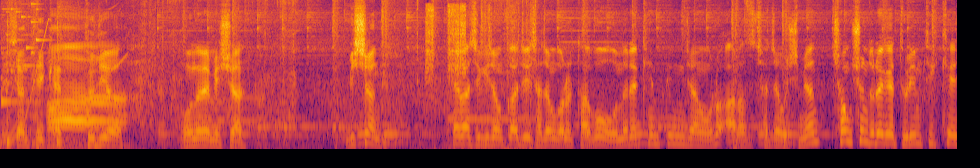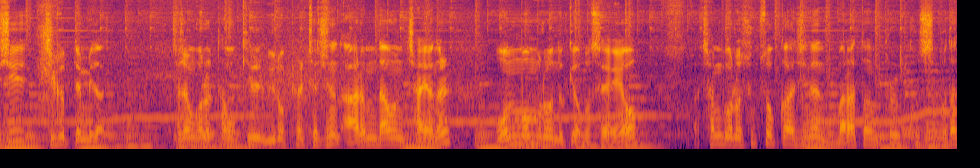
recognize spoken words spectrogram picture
미션 티켓 아. 드디어 오늘의 미션. 미션. 해가 지기 전까지 자전거를 타고 오늘의 캠핑장으로 알아서 찾아오시면 청춘들에게 드림 티켓이 지급됩니다. 자전거를 타고 길 위로 펼쳐지는 아름다운 자연을 온몸으로 느껴보세요. 참고로 숙소까지는 마라톤 풀코스보다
